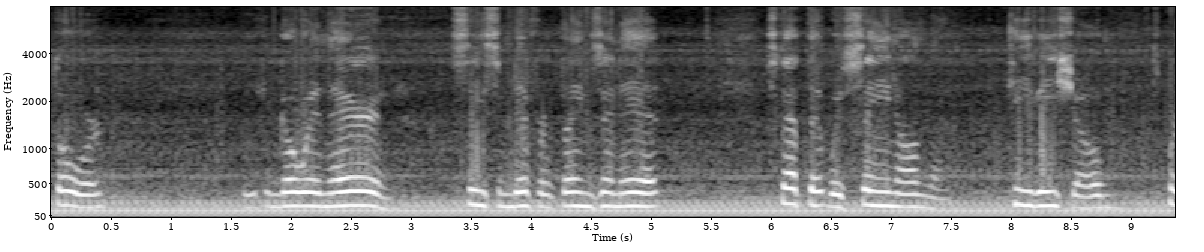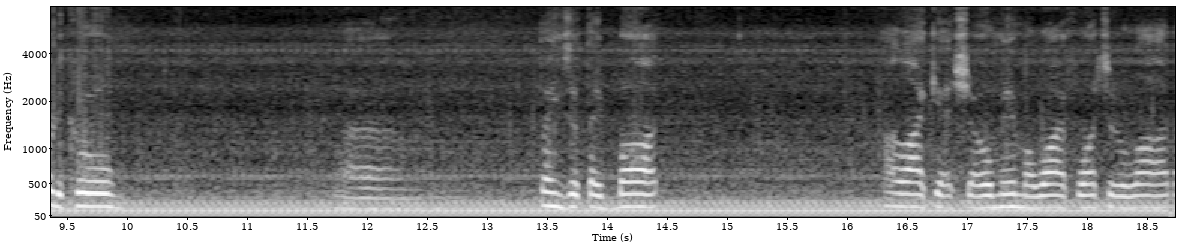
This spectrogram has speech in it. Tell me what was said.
store. You can go in there and see some different things in it. Stuff that we've seen on the TV show. It's pretty cool. Um, things that they bought. I like that show. Me and my wife watch it a lot.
